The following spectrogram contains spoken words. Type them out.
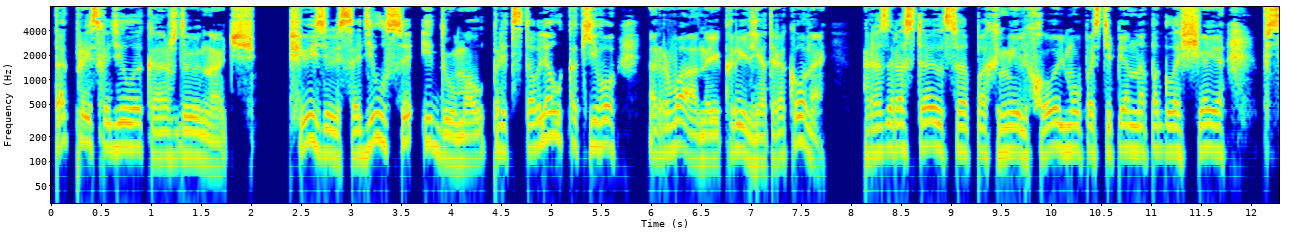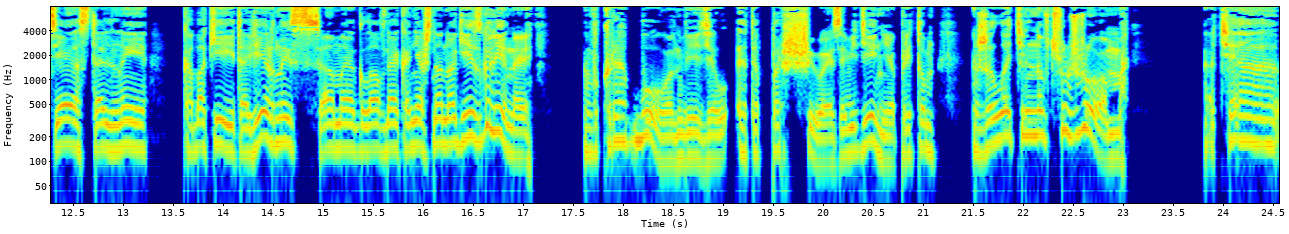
Так происходило каждую ночь. Фюзель садился и думал, представлял, как его рваные крылья дракона разрастаются по Хмельхольму, постепенно поглощая все остальные Кабаки и таверны, самое главное, конечно, ноги из глины. В гробу он видел это паршивое заведение, притом желательно в чужом. Хотя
